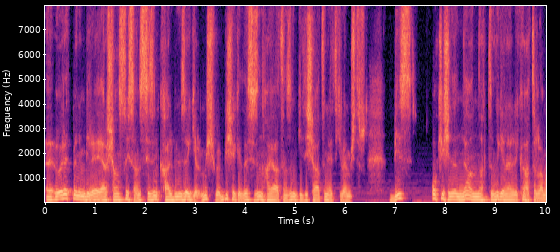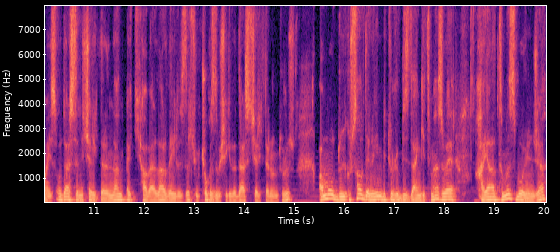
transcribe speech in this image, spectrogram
e, öğretmenin biri eğer şanslıysanız sizin kalbinize girmiş ve bir şekilde sizin hayatınızın gidişatını etkilemiştir. Biz o kişinin ne anlattığını genellikle hatırlamayız. O derslerin içeriklerinden pek haberdar değilizdir. Çünkü çok hızlı bir şekilde ders içeriklerini unuturuz. Ama o duygusal deneyim bir türlü bizden gitmez ve hayatımız boyunca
